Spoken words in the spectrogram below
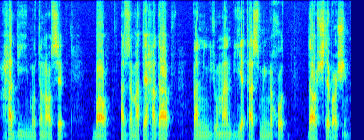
حدی متناسب با عظمت هدف و نیرومندی تصمیم خود داشته باشیم.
